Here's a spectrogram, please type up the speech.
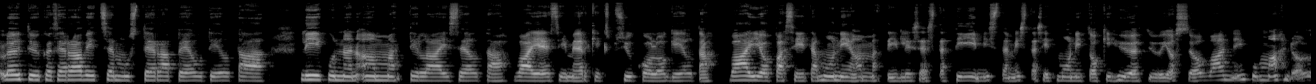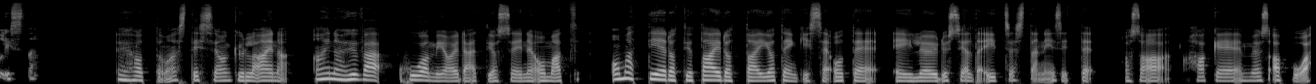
löytyykö se ravitsemusterapeutilta, liikunnan ammattilaiselta vai esimerkiksi psykologilta vai jopa siitä moniammatillisesta tiimistä, mistä sit moni toki hyötyy, jos se on vain niin kuin mahdollista. Ehdottomasti se on kyllä aina, aina hyvä huomioida, että jos ei ne omat, omat tiedot ja taidot tai jotenkin se ote ei löydy sieltä itsestä, niin sitten osaa hakea myös apua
